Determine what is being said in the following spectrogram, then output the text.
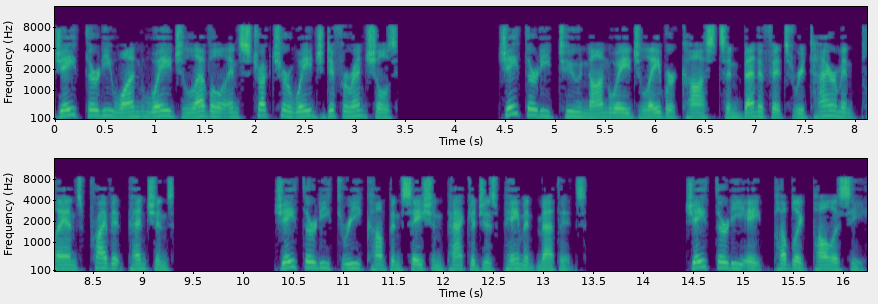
J31 Wage level and structure wage differentials. J32 Non-wage labor costs and benefits retirement plans private pensions. J33 Compensation packages payment methods. J38 Public policy.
